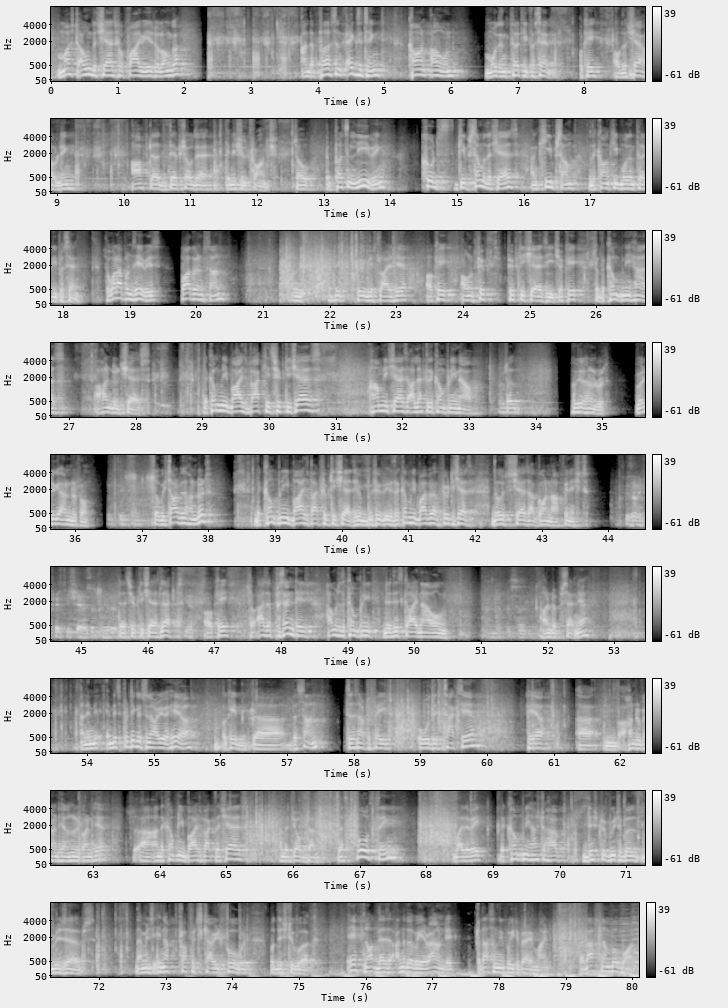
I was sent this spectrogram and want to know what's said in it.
Must own the shares for five years or longer. And the person exiting can't own more than 30% okay of the shareholding after they've showed their initial tranche. So the person leaving could give some of the shares and keep some but they can't keep more than 30% so what happens here is father and son on this previous slide here okay? Own 50, 50 shares each okay? So the company has 100 shares. The company buys back his 50 shares. How many shares are left in the company now? So who's it 100 where do you get 100 from? So we start with 100 the company buys back 50 shares. If, if, if the company buys back 50 shares those shares are gone now finished. There's only 50 shares, there? there's 50 shares left. Yeah. okay? So as a percentage how much of the company does this guy now own 100% yeah? And in, in this particular scenario here okay the, the son doesn't have to pay all this tax here. Here uh, 100 grand here 100 grand here. Uh, and the company buys back the shares and the job done. The fourth thing by the way the company has to have distributable reserves. That means enough profits carried forward for this to work. If not there's another way around it but that's something for you to bear in mind. So that's number one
